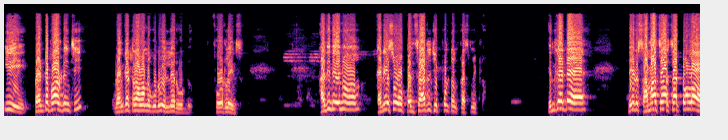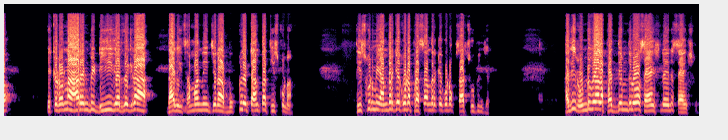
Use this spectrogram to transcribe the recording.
ఈ పెంటపాడు నుంచి వెంకటరామన్న గుడి వెళ్ళే రోడ్డు ఫోర్ లైన్స్. అది నేను కనీసం ఓ పదిసార్లు చెప్పుకుంటాను ప్రెస్ మీట్లో. ఎందుకంటే నేను సమాచార చట్టంలో ఇక్కడ ఉన్న ఆర్ఎన్బి డిఈ గారి దగ్గర దానికి సంబంధించిన బుక్లెట్ అంతా తీసుకున్నాను. తీసుకుని మీ అందరికీ కూడా ప్రెస్ అందరికీ కూడా ఒకసారి చూపించాను. అది రెండు వేల పద్దెనిమిదిలో శాంక్షన్ అయిన శాంక్షన్.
